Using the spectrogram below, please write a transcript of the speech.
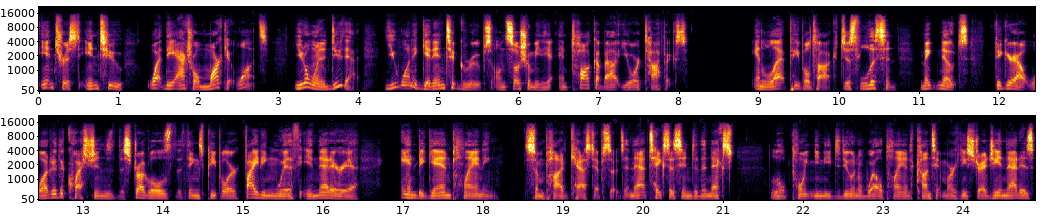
interest into what the actual market wants. You don't want to do that. You want to get into groups on social media and talk about your topics and let people talk. Just listen, make notes, figure out what are the questions, the struggles, the things people are fighting with in that area, and begin planning some podcast episodes. And that takes us into the next little point you need to do in a well planned content marketing strategy, and that is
